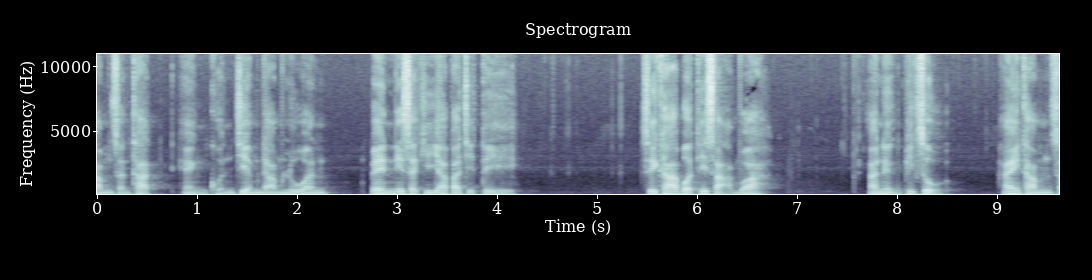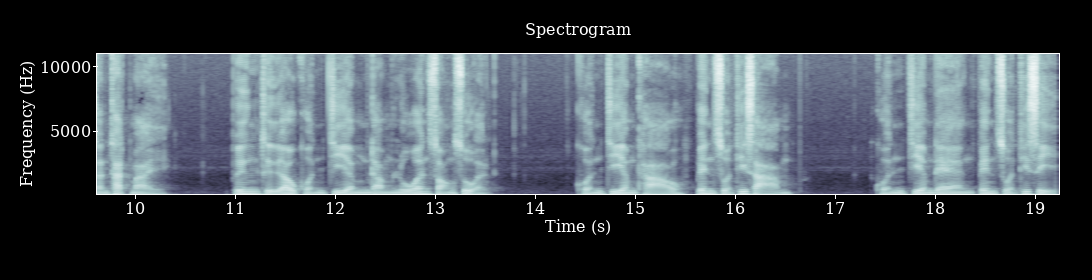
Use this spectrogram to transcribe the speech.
ทำสันทัดแห่งขนเจียมดำล้วน เป็นนิสกิยปาจิตตีสิกขาบทที่สามว่า อันหนึ่งภิกษุให้ทำสันทัดใหม่ พึงถือเอาขนเจียมดำล้วนสองส่วน ขนเจียมขาวเป็นส่วนที่สามขนเจียมแดงเป็นส่วนที่สี่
